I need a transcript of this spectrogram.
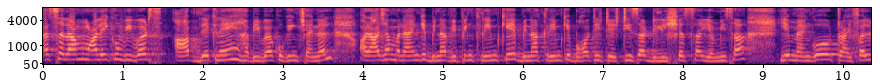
असलम वीवर्स आप देख रहे हैं हबीबा कुकिंग चैनल और आज हम बनाएँगे बिना विपिंग क्रीम के, बिना क्रीम के बहुत ही टेस्टी सा डिलीशियस सा यमी सा, ये मैंगो ट्राइफल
